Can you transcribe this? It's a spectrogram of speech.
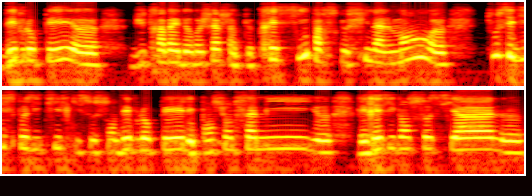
développer euh, du travail de recherche un peu précis parce que finalement, euh, tous ces dispositifs qui se sont développés, les pensions de famille, euh, les résidences sociales,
